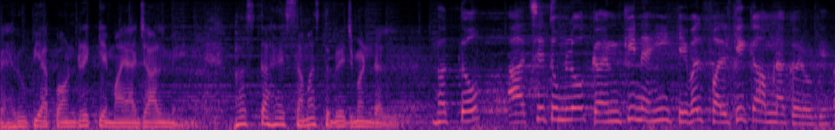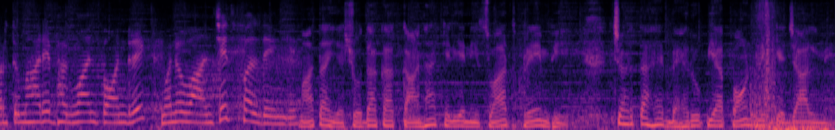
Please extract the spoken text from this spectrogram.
बहरूपिया पौंड्रिक के माया जाल में फंसता है समस्त ब्रिजमंडल। भक्तों आज से तुम लोग कर्म की नहीं केवल फल की कामना करोगे। और तुम्हारे भगवान पौंड्रिक मनोवांछित फल देंगे। माता यशोदा का कान्हा के लिए निस्वार्थ प्रेम भी चढ़ता है बहरूपिया पौंड्रिक के जाल में।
